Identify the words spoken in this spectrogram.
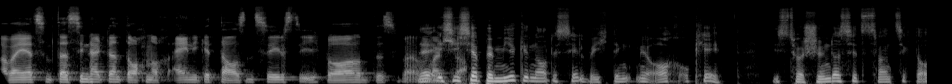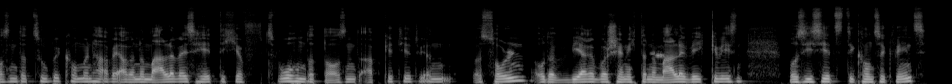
Aber jetzt, das sind halt dann doch noch einige tausend Sales, die ich brauche. Das war ja, es schauen. ist ja bei mir genau dasselbe. Ich denke mir auch, okay, ist zwar schön, dass ich jetzt 20.000 dazu bekommen habe, aber normalerweise hätte ich auf 200.000 abgetiert werden sollen oder wäre wahrscheinlich der normale Weg gewesen. Was ist jetzt die Konsequenz?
